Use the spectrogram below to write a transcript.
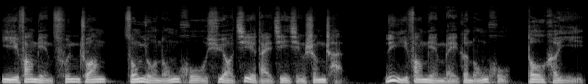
一方面，村庄总有农户需要借贷进行生产；另一方面，每个农户都可以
